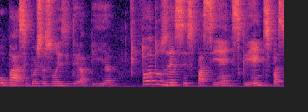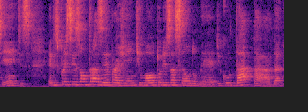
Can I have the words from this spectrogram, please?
ou passe por sessões de terapia. Todos esses pacientes, clientes, pacientes, eles precisam trazer para a gente uma autorização do médico datada,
